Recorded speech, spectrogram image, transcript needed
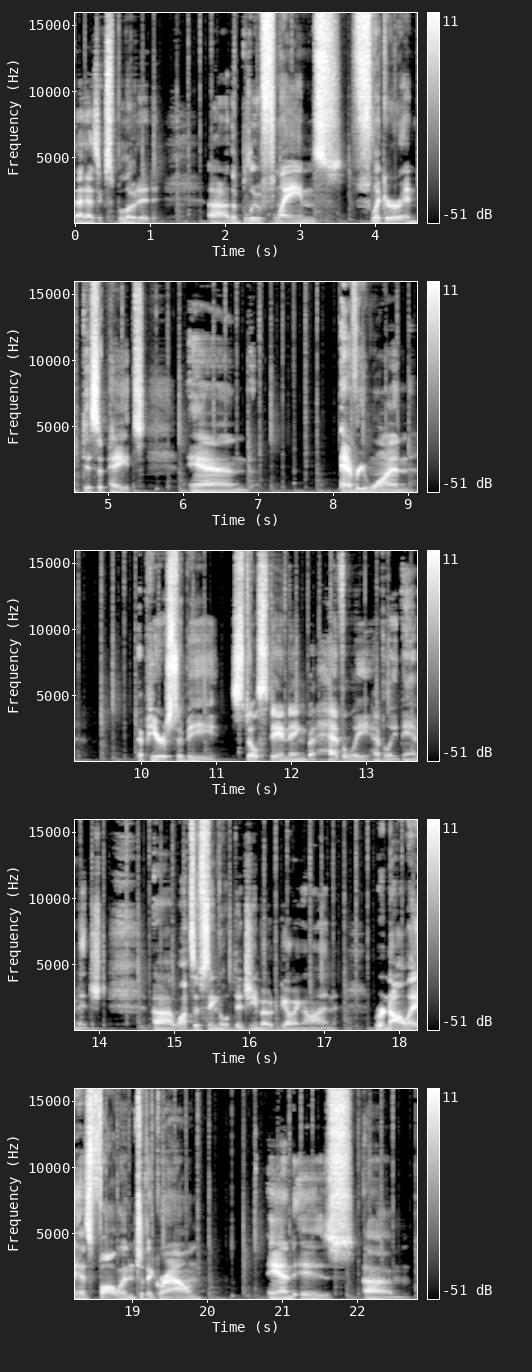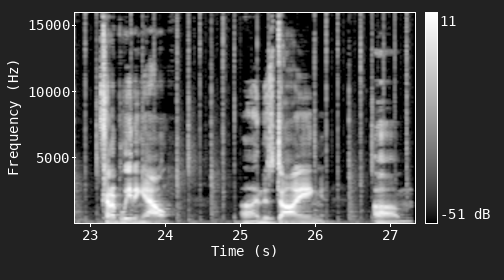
that has exploded. Uh, the blue flames flicker and dissipate, and everyone appears to be still standing but heavily, heavily damaged. Uh, lots of single digi mode going on. Renale has fallen to the ground and is um, kind of bleeding out uh, and is dying. Um,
